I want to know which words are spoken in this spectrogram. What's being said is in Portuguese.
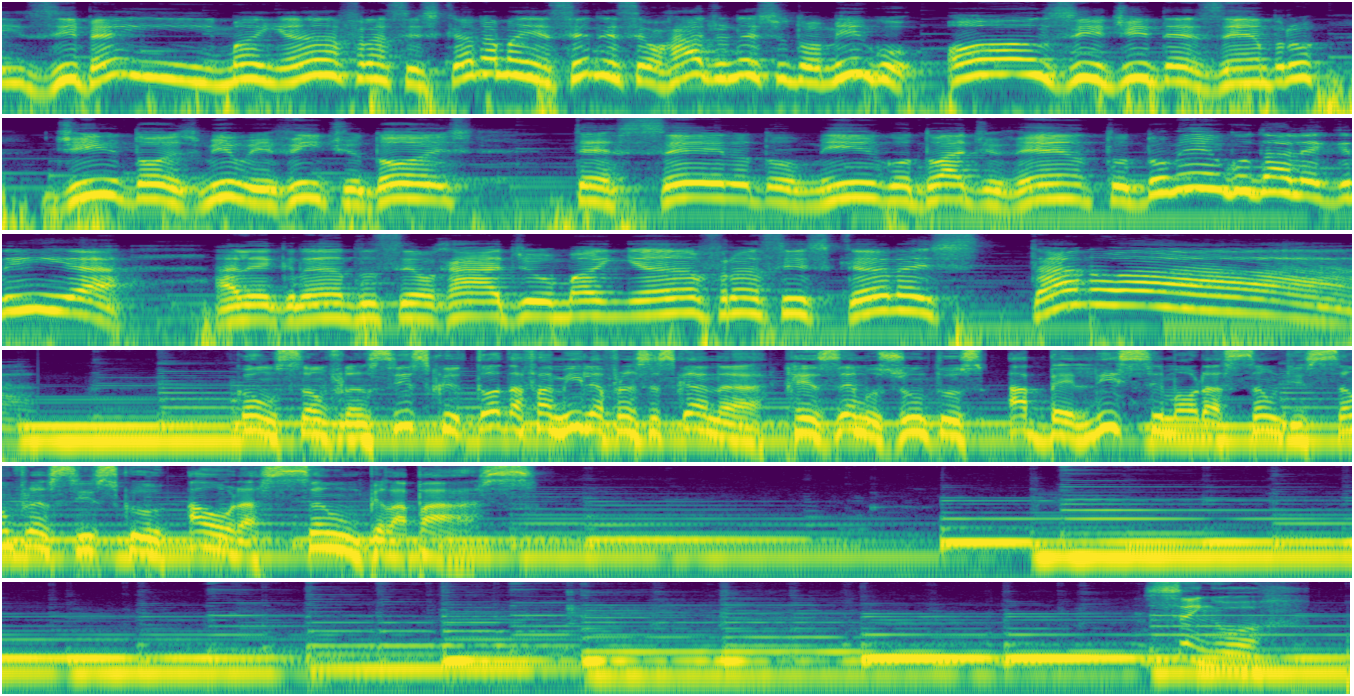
E bem, manhã franciscana amanhecendo em seu rádio neste domingo 11 de dezembro de 2022, terceiro domingo do advento, domingo da alegria, alegrando seu rádio, manhã franciscana está no ar. Com São Francisco e toda a família franciscana, rezemos juntos a belíssima oração de São Francisco, a oração pela paz.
